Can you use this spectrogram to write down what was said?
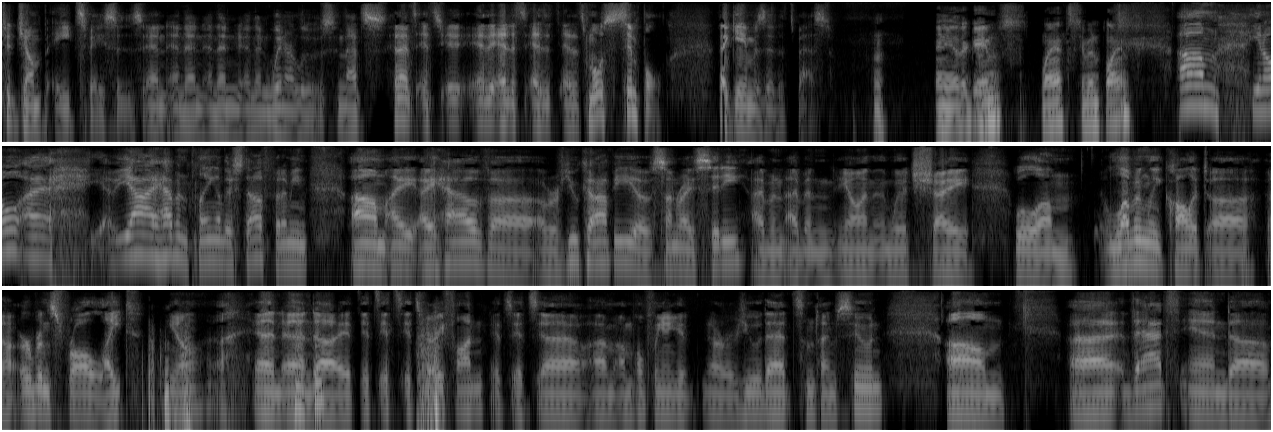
to jump eight spaces and, and then and then and then win or lose, and that's and that's it's it, at its at its, at its most simple. That game is at its best. Hmm. Any other games, Lance? You've been playing? Um, you know, I yeah, I have been playing other stuff, but I mean, um, I I have uh, a review copy of Sunrise City. I've been I've been you know, in, in which I will um lovingly call it uh, uh, urban sprawl light, you know, and and mm-hmm. uh, it, it's it's it's very fun. It's it's uh, I'm I'm hopefully gonna get a review of that sometime soon. Um, uh, that and uh,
